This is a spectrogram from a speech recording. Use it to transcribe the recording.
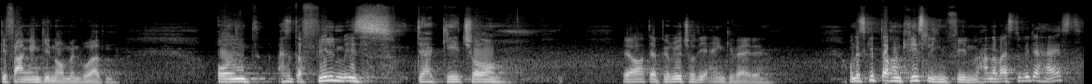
gefangen genommen worden. Und also der Film ist der geht schon, ja, der berührt schon die Eingeweide. Und es gibt auch einen christlichen Film. Hanna, weißt du, wie der heißt?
